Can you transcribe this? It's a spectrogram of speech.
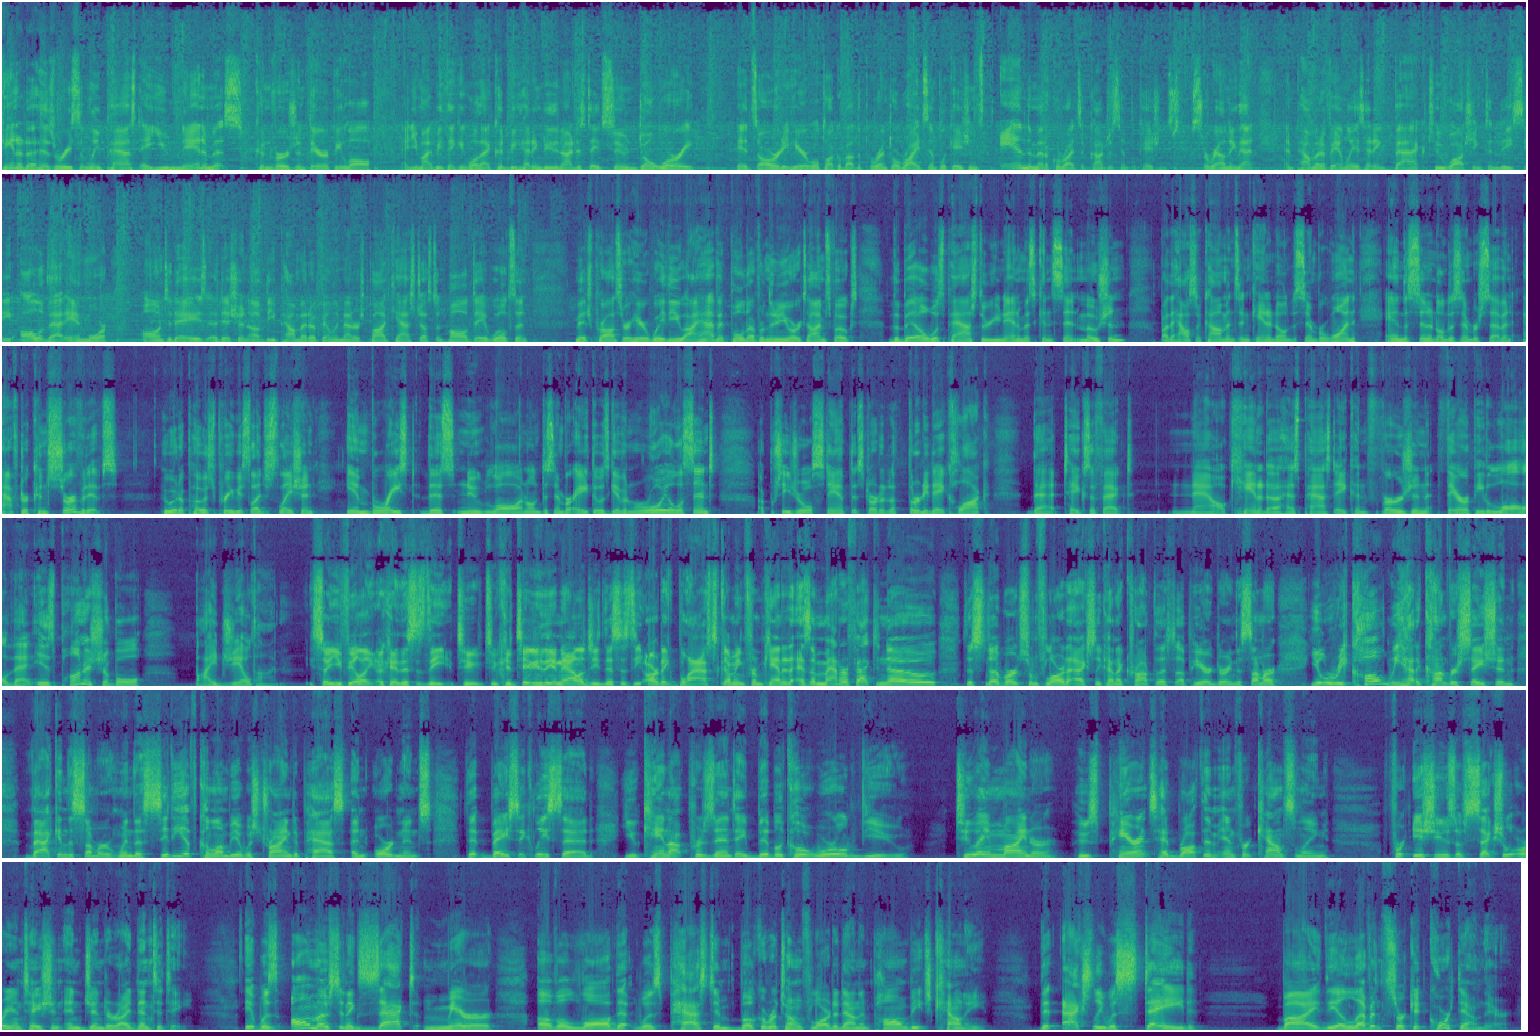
Canada has recently passed a unanimous conversion therapy law, and you might be thinking, well, that could be heading to the United States soon. Don't worry, it's already here. We'll talk about the parental rights implications and the medical rights of conscience implications surrounding that. And Palmetto Family is heading back to Washington, D.C. All of that and more on today's edition of the Palmetto Family Matters podcast. Justin Hall, Dave Wilson. Mitch Prosser here with you. I have it pulled up from the New York Times, folks. The bill was passed through unanimous consent motion by the House of Commons in Canada on December 1 and the Senate on December 7 after conservatives who had opposed previous legislation embraced this new law. And on December 8th, it was given royal assent, a procedural stamp that started a 30 day clock that takes effect now. Canada has passed a conversion therapy law that is punishable by jail time so you feel like okay this is the to to continue the analogy this is the arctic blast coming from canada. As a matter of fact no the snowbirds from florida actually kind of cropped us up here during the summer. You'll recall we had a conversation back in the summer when the city of columbia was trying to pass an ordinance that basically said you cannot present a biblical worldview to a minor whose parents had brought them in for counseling for issues of sexual orientation and gender identity it was almost an exact mirror of a law that was passed in Boca Raton, Florida, down in Palm Beach County, that actually was stayed by the 11th Circuit Court down there.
